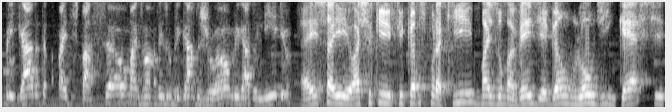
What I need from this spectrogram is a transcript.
Obrigado pela participação. Mais uma vez, obrigado, João. Obrigado, Lílio. É isso aí. Eu acho que ficamos por aqui. Mais uma vez, Diegão, Loading Cast.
